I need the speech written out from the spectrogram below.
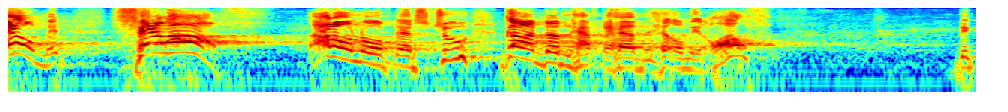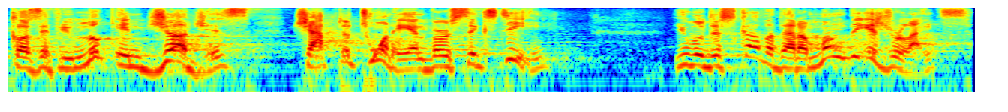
helmet, fell off. I don't know if that's true. God doesn't have to have the helmet off. Because if you look in Judges chapter 20 and verse 16, you will discover that among the Israelites,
